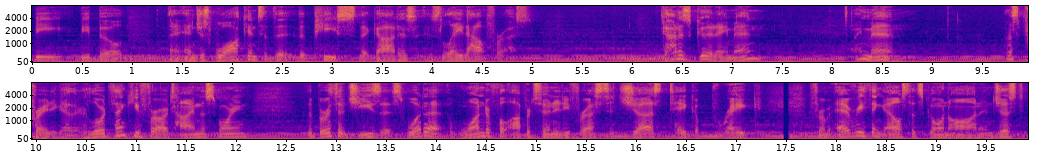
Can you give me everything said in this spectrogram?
be, be built, and just walk into the, the peace that God has, has laid out for us. God is good, amen? Amen. Let's pray together. Lord, thank you for our time this morning. The birth of Jesus, what a wonderful opportunity for us to just take a break from everything else that's going on and just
